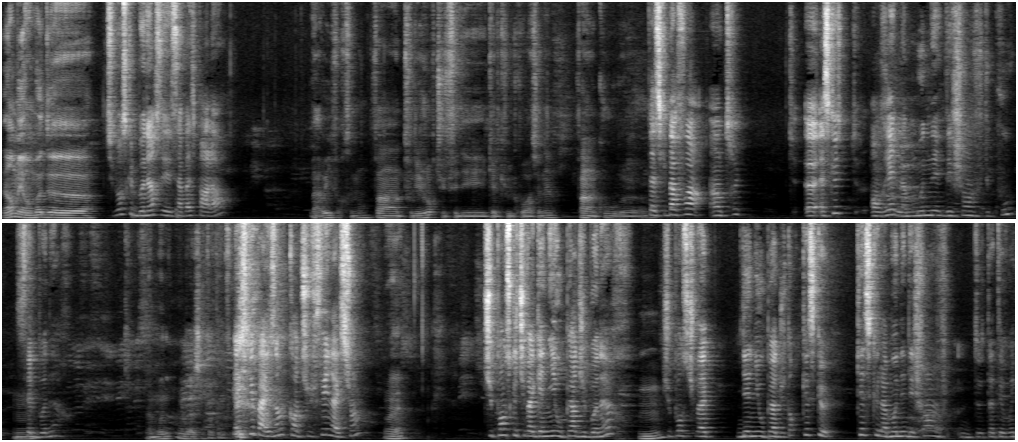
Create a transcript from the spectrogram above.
Non, mais en mode. euh, Tu penses que le bonheur, ça passe par là? Bah oui, forcément. Enfin, tous les jours, tu fais des calculs coût rationnels. Enfin, un coût. euh, Parce que parfois, un truc. euh, est-ce que, en vrai, la monnaie d'échange, du coup, Mhm. c'est le bonheur? La monnaie. Est-ce que, par exemple, quand tu fais une action, Ouais. tu penses que tu vas gagner ou perdre du bonheur? Mhm. Tu penses que tu vas gagner ou perdre du temps? Qu'est-ce que, qu'est-ce que la monnaie d'échange de ta théorie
